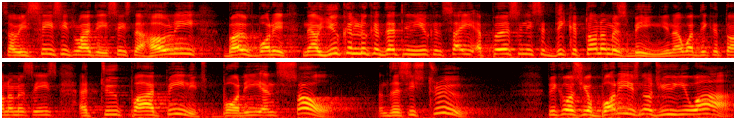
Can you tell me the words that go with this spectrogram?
So he says it right there. He says the holy, both body. Now you can look at that and you can say a person is a dichotomous being. You know what dichotomous is? A two part being. It's body and soul. And this is true. Because your body is not who you are.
